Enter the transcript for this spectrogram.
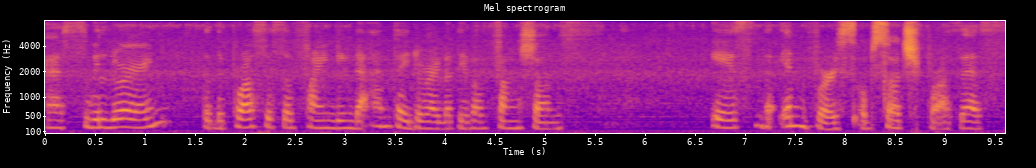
As we learn that the process of finding the antiderivative of functions is the inverse of such process.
